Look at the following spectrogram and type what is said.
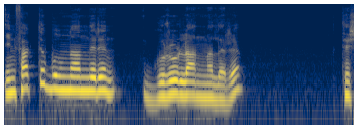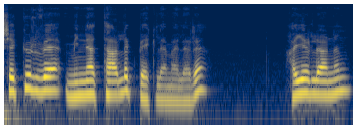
İnfakta bulunanların gururlanmaları, teşekkür ve minnettarlık beklemeleri, hayırlarının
